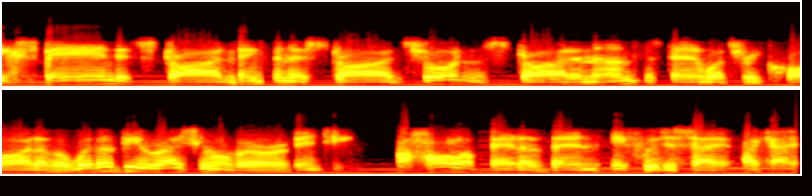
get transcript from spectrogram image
expand its stride, lengthen its stride, shorten its stride, and understand what's required of it, whether it be racing or eventing, a whole lot better than if we just say, okay,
